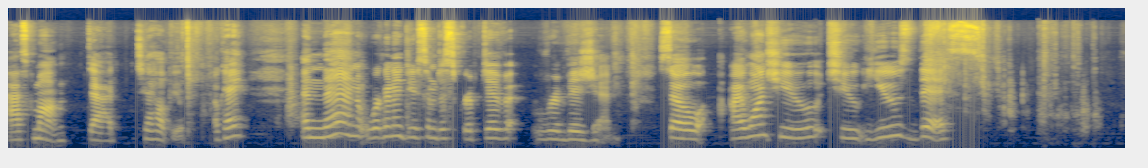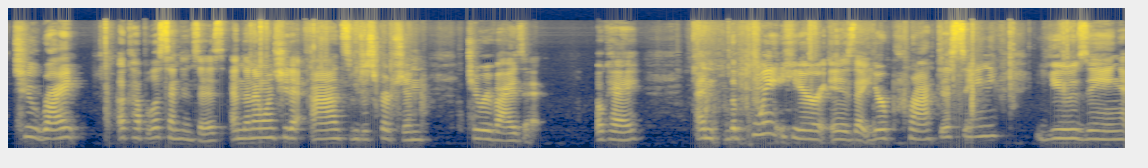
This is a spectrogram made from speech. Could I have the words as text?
ask mom, dad to help you, okay? And then we're going to do some descriptive revision. So I want you to use this to write a couple of sentences, and then I want you to add some description to revise it. Okay? And the point here is that you're practicing using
